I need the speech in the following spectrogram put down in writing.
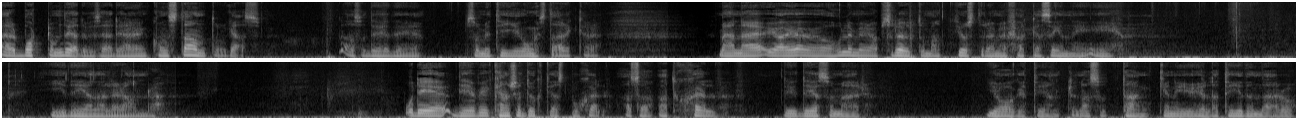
är bortom det, det vill säga det är en konstant orgasm. Alltså det är det som är tio gånger starkare. Men eh, jag, jag, jag håller med absolut om att just det där med att fuckas in i, i, i det ena eller det andra. Och det, det är vi kanske duktigast på själv. Alltså att själv, det är det som är jaget egentligen. Alltså tanken är ju hela tiden där. Och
